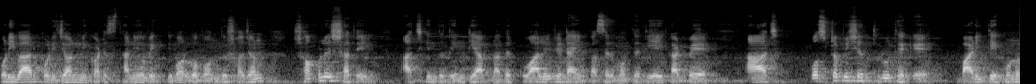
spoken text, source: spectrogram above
পরিবার, পরিজন, নিকটে স্থানীয় ব্যক্তিবর্গ, বন্ধু, স্বজন, সকলের সাথেই আজ কিন্তু দিনটি আপনাদের কোয়ালিটি টাইম পাসের মধ্যে দিয়েই কাটবে। আজ পোস্ট অফিসের থ্রু থেকে বাড়িতে কোনো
